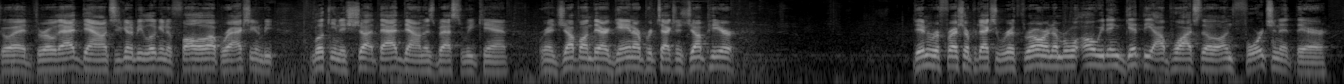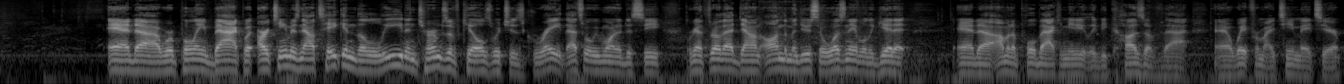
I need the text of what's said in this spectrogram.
Go ahead, throw that down. She's going to be looking to follow up. We're actually going to be looking to shut that down as best we can. We're going to jump on there, gain our protections, jump here. Didn't refresh our protection. We're going to throw our number one. Oh, we didn't get the outwatch, though. Unfortunate there. And uh, we're pulling back. But our team has now taken the lead in terms of kills, which is great. That's what we wanted to see. We're going to throw that down on the Medusa. Wasn't able to get it. And uh, I'm going to pull back immediately because of that. And wait for my teammates here.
